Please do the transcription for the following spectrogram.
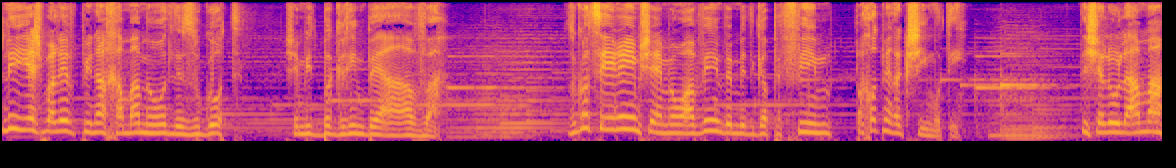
לי יש בלב פינה חמה מאוד לזוגות שמתבגרים באהבה. זוגות צעירים שהם מאוהבים ומתגפפים פחות מרגשים אותי. תשאלו למה?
